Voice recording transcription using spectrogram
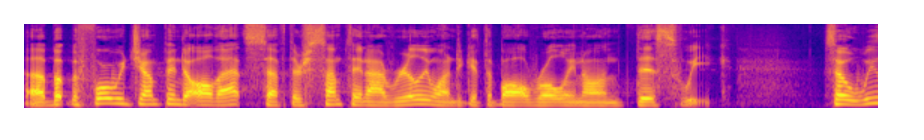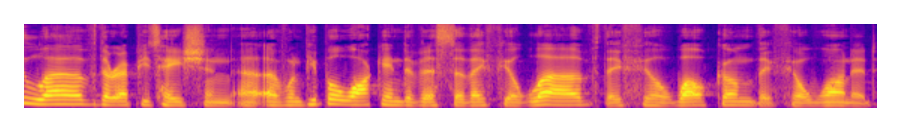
Uh, but before we jump into all that stuff, there's something I really wanted to get the ball rolling on this week. So we love the reputation uh, of when people walk into Vista, they feel loved, they feel welcome, they feel wanted.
